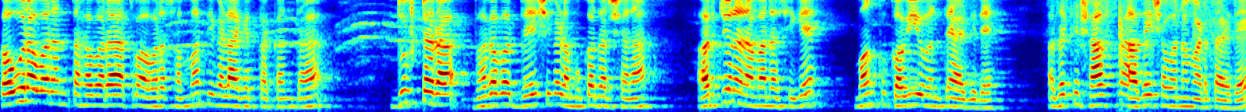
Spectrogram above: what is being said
ಕೌರವರಂತಹವರ ಅಥವಾ ಅವರ ಸಂಬಂಧಿಗಳಾಗಿರ್ತಕ್ಕಂತಹ ದುಷ್ಟರ ಭಗವದ್ವೇಷಿಗಳ ಮುಖದರ್ಶನ ಅರ್ಜುನನ ಮನಸ್ಸಿಗೆ ಮಂಕು ಕವಿಯುವಂತೆ ಆಗಿದೆ. ಅದಕ್ಕೆ ಶಾಸ್ತ್ರ ಆದೇಶವನ್ನು ಮಾಡ್ತಾ ಇದೆ.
